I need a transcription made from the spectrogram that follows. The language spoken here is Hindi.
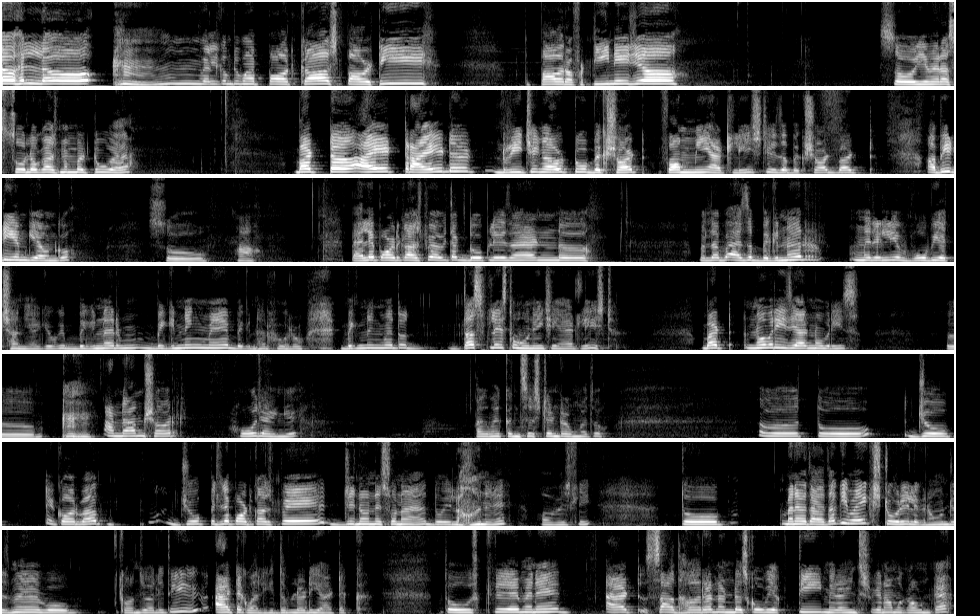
hello, hello. Welcome to my podcast, Power T, the power of a teenager. So ये मेरा सोलो कास्ट नंबर टू है but I tried reaching out to big shot for me at least is a big shot but अभी डीएम किया उनको सो so, हाँ पहले पॉडकास्ट पे अभी तक दो प्लेज एंड मतलब एज अ बिगनर मेरे लिए वो भी अच्छा नहीं है, क्योंकि बिगनर बिगनिंग में बिगनर बोल रहा हूँ बिगनिंग में तो दस प्लेस तो होने चाहिए at least but no worries यार no worries and I am sure हो जाएँगे। अगर मैं कंसिस्टेंट रहूँगा तो। तो जो एक और बात, जो पिछले पॉडकास्ट पे जिन्होंने सुना है, दो ही लोगों ने ऑब्वियसली तो मैंने बताया था कि मैं एक स्टोरी लिख रहा हूँ, जिसमें वो कौन सी वाली थी? एटक वाली द ब्लडी एटक तो उसके मैंने एट साधारण अंडर स्को व्यक्ति, मेरा इंस्टाग्राम अकाउंट है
